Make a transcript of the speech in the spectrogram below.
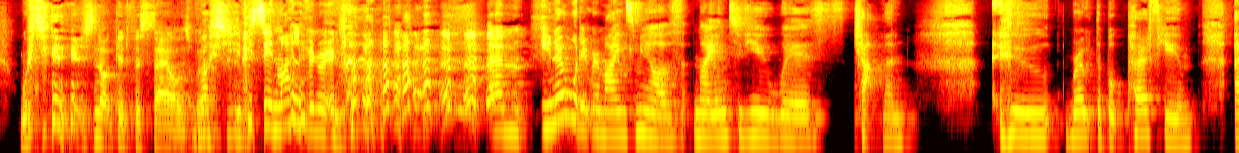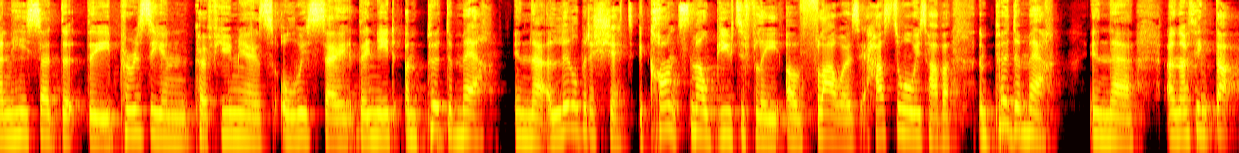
which is not good for sales. But Well, you've seen my living room. um, you know what it reminds me of? My interview with Chapman, who wrote the book Perfume. And he said that the Parisian perfumiers always say they need un peu de mer in there, a little bit of shit. It can't smell beautifully of flowers. It has to always have a un peu de mer in there. And I think that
